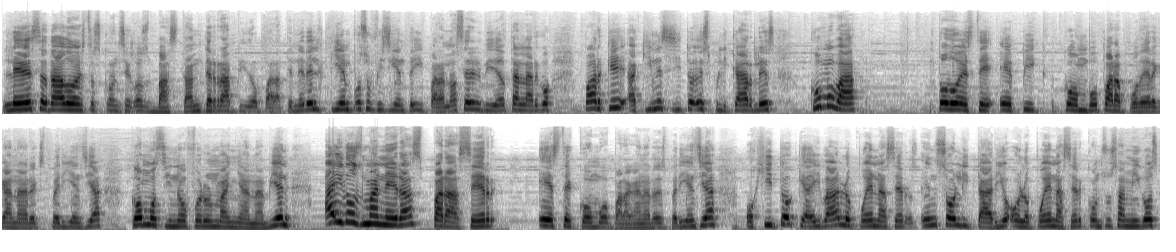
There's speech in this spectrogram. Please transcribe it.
les he dado estos consejos bastante rápido para tener el tiempo suficiente y para no hacer el video tan largo. Porque aquí necesito explicarles cómo va todo este epic combo para poder ganar experiencia como si no fuera un mañana. Bien, hay dos maneras para hacer este combo para ganar experiencia. Ojito que ahí va, lo pueden hacer en solitario o lo pueden hacer con sus amigos,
